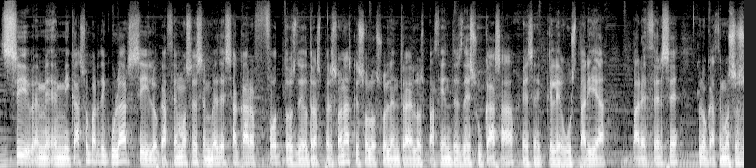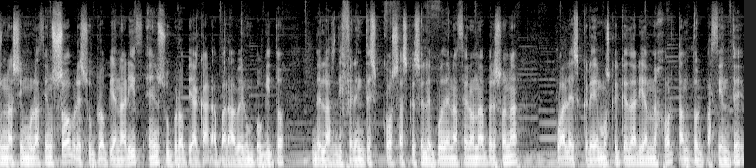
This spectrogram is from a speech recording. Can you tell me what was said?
Sí, en mi, caso particular sí. Lo que hacemos es, en vez de sacar fotos de otras personas, que solo suelen traer los pacientes de su casa, que, es el que le gustaría parecerse, lo que hacemos es una simulación sobre su propia nariz, en su propia cara, para ver un poquito de las diferentes cosas que se le pueden hacer a una persona, cuáles creemos que quedarían mejor, tanto el paciente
